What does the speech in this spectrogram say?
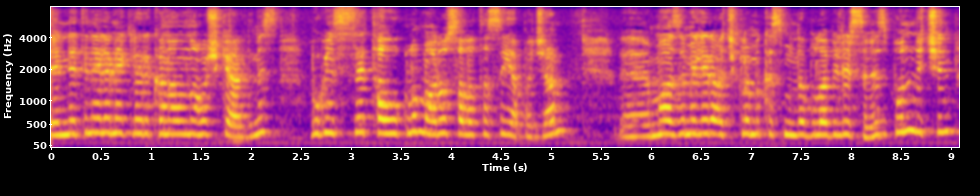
Cennetin El Emekleri kanalına hoş geldiniz. Bugün size tavuklu marul salatası yapacağım. Ee, malzemeleri açıklama kısmında bulabilirsiniz. Bunun için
